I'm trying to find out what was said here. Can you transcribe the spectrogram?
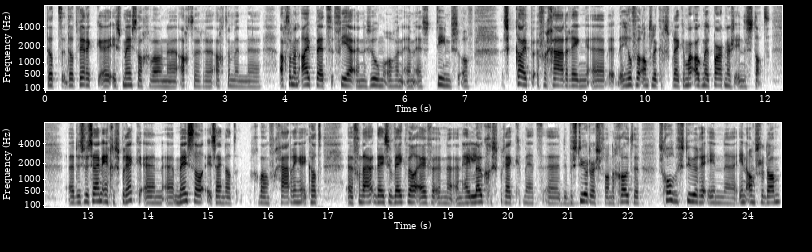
Dat, dat werk uh, is meestal gewoon uh, achter, uh, achter, mijn, achter mijn iPad via een Zoom of een MS Teams of Skype-vergadering. heel veel ambtelijke gesprekken, maar ook met partners in de stad. Uh, dus we zijn in gesprek en uh, meestal zijn dat gewoon vergaderingen. Ik had uh, vandaag deze week wel even een, een heel leuk gesprek met de bestuurders van de grote schoolbesturen in, in Amsterdam.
